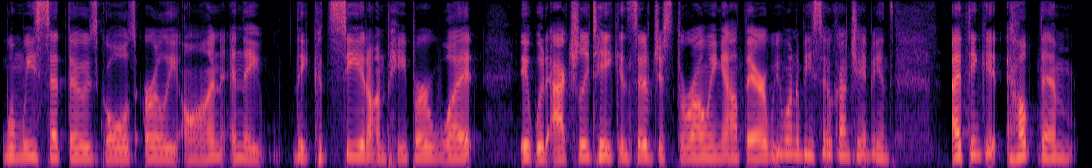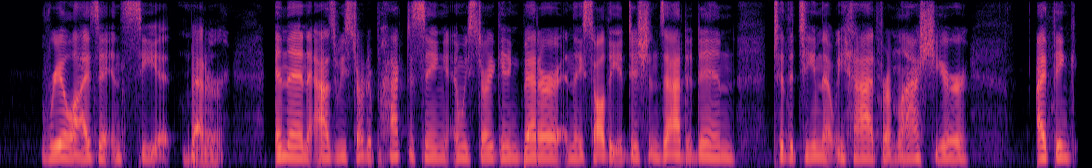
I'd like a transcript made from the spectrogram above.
when we set those goals early on and they they could see it on paper what it would actually take instead of just throwing out there we want to be SoCon champions. I think it helped them realize it and see it better. And then as we started practicing and we started getting better and they saw the additions added in to the team that we had from last year, I think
